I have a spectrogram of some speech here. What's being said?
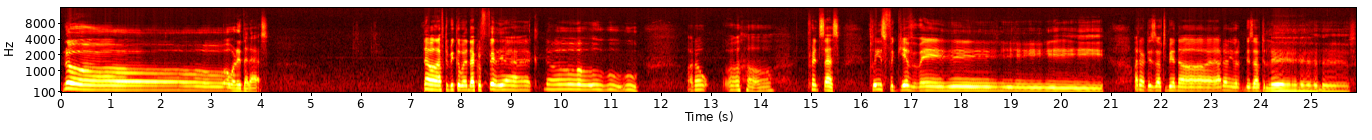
No! I wanted that ass. No, I'll have to become a necrophiliac. No. I don't. Oh. Princess, please forgive me. I don't deserve to be a knight. I don't even deserve to live.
